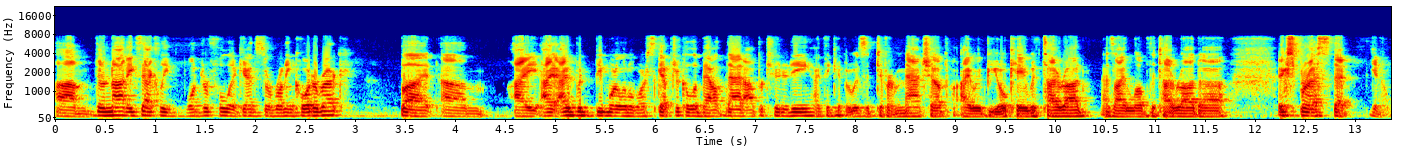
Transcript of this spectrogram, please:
um, they're not exactly wonderful against a running quarterback. But um, I, I, I would be more a little more skeptical about that opportunity. I think if it was a different matchup, I would be okay with Tyrod, as I love the Tyrod uh, Express. That you know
